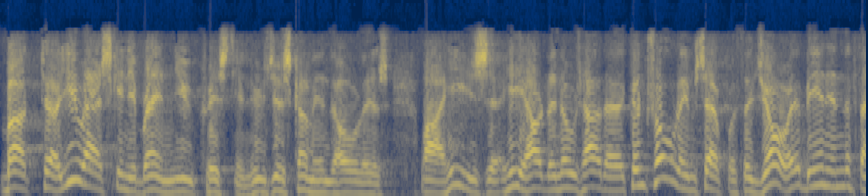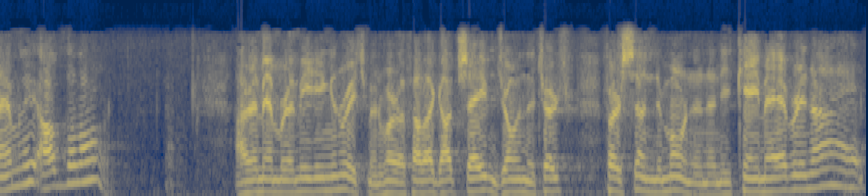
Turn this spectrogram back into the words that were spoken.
But uh, you ask any brand new Christian who's just come into all this, why, he's, uh, he hardly knows how to control himself with the joy of being in the family of the Lord. I remember a meeting in Richmond where a fellow got saved and joined the church first Sunday morning, and he came every night.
